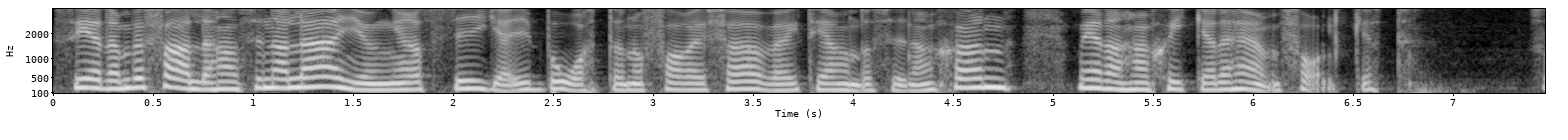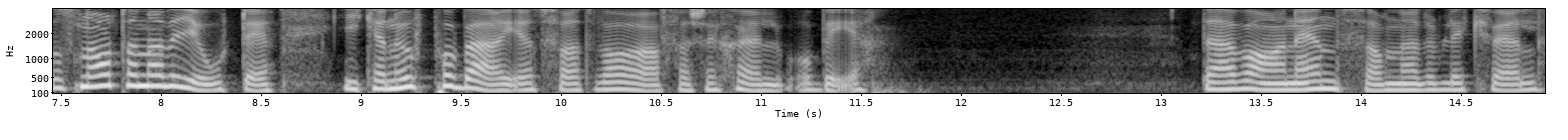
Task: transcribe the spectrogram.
Sedan befallde han sina lärjungar att stiga i båten och fara i förväg till andra sidan sjön medan han skickade hem folket. Så snart han hade gjort det gick han upp på berget för att vara för sig själv och be. Där var han ensam när det blev kväll.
